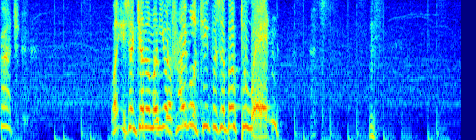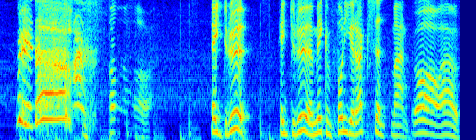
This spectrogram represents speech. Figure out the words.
badge. Ladies and gentlemen, your tribal chief is about to win. Wait, no! Oh. Hey Drew. Hey Drew, I'm making fun of your accent, man. Oh wow!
